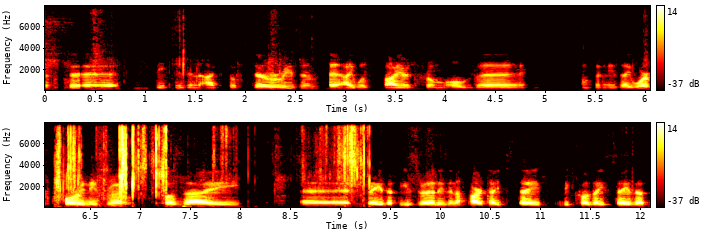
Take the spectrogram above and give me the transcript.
that uh, this is an act of terrorism. Uh, I was fired from all the companies I worked for in Israel because I uh, say that Israel is an apartheid state, because I say that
